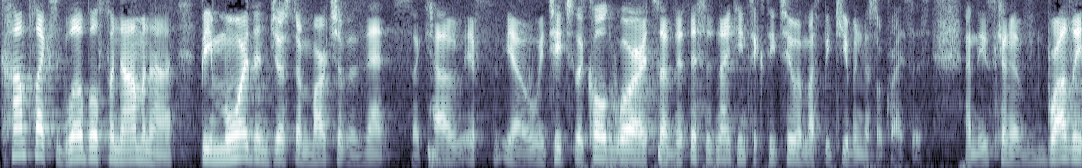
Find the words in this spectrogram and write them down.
complex global phenomena be more than just a march of events. Like how, if you know, we teach the Cold War, it's of if this is 1962, it must be Cuban Missile Crisis, and these kind of broadly,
